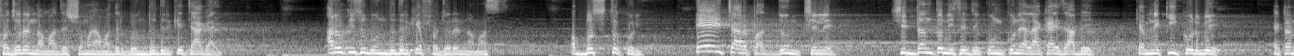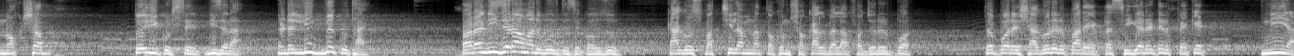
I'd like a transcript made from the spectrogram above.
ফজরের নামাজের সময় আমাদের বন্ধুদেরকে জাগাই। আরও কিছু বন্ধুদেরকে ফজরের নামাজ অভ্যস্ত করি। এই চার পাঁচজন ছেলে সিদ্ধান্ত নিছে যে কোন কোন এলাকায় যাবে, কেমনে কি করবে, একটা নকশা তৈরি করছে নিজেরা, এটা লিখবে কোথায়? ওরা নিজেরা আমার বলতেছে কহজুর কাগজ পাচ্ছিলাম না তখন সকালবেলা ফজরের পর। তো পরে সাগরের পারে একটা সিগারেটের প্যাকেট নিয়া,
